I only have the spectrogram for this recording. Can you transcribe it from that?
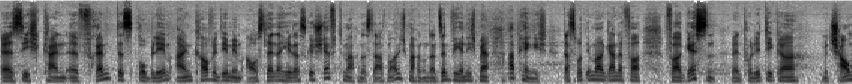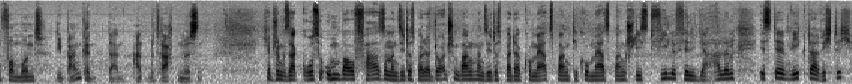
äh, sich kein äh, fremdes Problem einkaufen, indem im Ausländer hier das Geschäft machen. Das darf man auch nicht machen. Und dann sind wir hier nicht mehr abhängig. Das wird immer gerne ver vergessen, wenn Politiker Politiker mit Schaum vom Mund die Banken dann betrachten müssen. Ich habe schon gesagt, große Umbauphase. Man sieht das bei der Deutschen Bank, man sieht das bei der Commerzbank. Die Commerzbank schließt viele Filialen. Ist der Weg da richtig?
